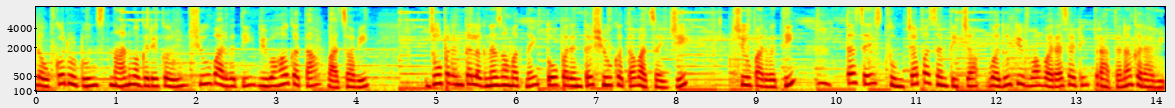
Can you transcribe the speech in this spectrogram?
लवकर उठून स्नान वगैरे करून शिवपार्वती विवाहकथा वाचावी. जोपर्यंत लग्न जमत नाही तोपर्यंत शिवकथा वाचायची. शिवपार्वती तसेच तुमच्या पसंतीच्या वधू किंवा वरासाठी प्रार्थना करावी.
